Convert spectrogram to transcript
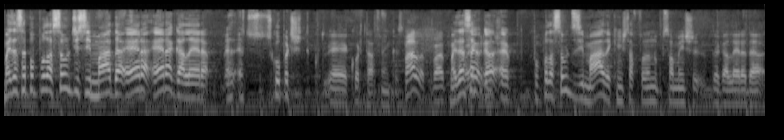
Mas essa população dizimada era, era a galera. é, é, Desculpa te é, cortar, Fencas. Fala, vai- Mas essa é, população dizimada que a gente está falando principalmente da galera da,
